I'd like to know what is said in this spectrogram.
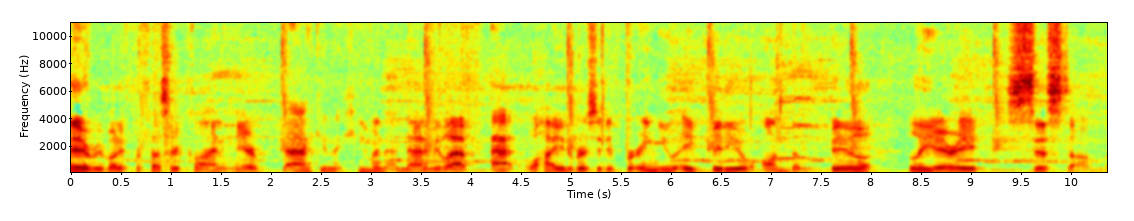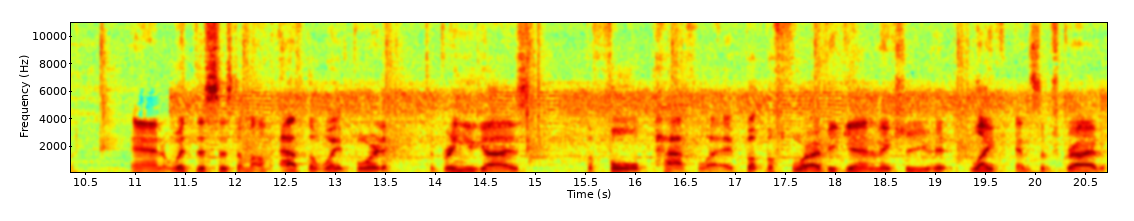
Hey everybody, Professor Klein here, back in the Human Anatomy Lab at Ohio University to bring you a video on the biliary system. And with this system, I'm at the whiteboard to bring you guys the full pathway. But before I begin, make sure you hit like and subscribe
